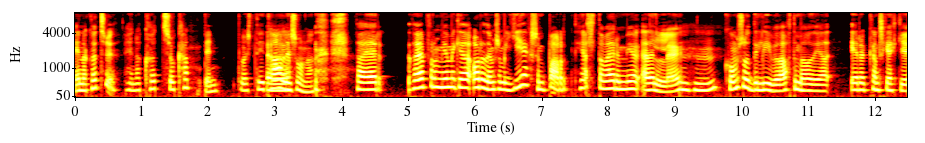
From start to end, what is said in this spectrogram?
eina kötsu. Hérna kötsu og kantinn, þú veist, þið Já. talið svona. það er, það er bara mjög mikið orðum sem ég sem barn held að væri mjög eðlileg Mm -hmm. kom svo til lífið áttum á því að eru kannski ekki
